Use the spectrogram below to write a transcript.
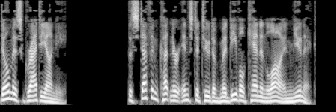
Domus Gratiani. The Stephan Kuttner Institute of Medieval Canon Law in Munich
